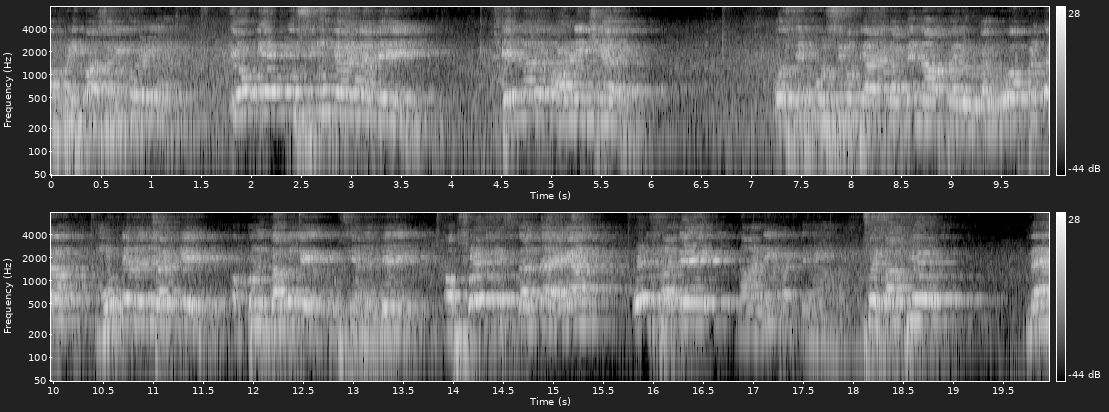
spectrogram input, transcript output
ਆਪਣੀ ਭਾਸ਼ਾ ਨਹੀਂ ਬੋਲਣੀ, ਕਿਉਂਕਿ ਉਹ ਕੁਰਸੀ ਨੂੰ ਪਿਆਰ ਕਰਦੇ ਨੇ। ਦੇ ਲਵ ਓਨਲੀ ਚੇਅਰ ਉਹ ਸਿਰਫ ਕੁਰਸੀ ਨੂੰ ਪਿਆਰ ਕਰਦੇ, ਨਾ ਆਪਣੇ ਲੋਕਾਂ ਨੂੰ। ਉਹ ਆਪਣੇ ਤਾਂ ਮੋਢਿਆਂ ਤੇ ਚੜ ਕੇ, ਆਪਾਂ ਨੂੰ ਦੱਬ ਕੇ ਕੁਰਸੀਆਂ ਲੈਂਦੇ ਨੇ। ਅਫਸੋਸ ਇਸ ਗੱਲ ਦਾ ਹੈਗਾ, ਉਹ ਸਾਡੇ ਨਾਲ ਨਹੀਂ ਖੜਦੇ ਨੇ ਸੋ ਸਾਥੀਓ, ਮੈਂ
